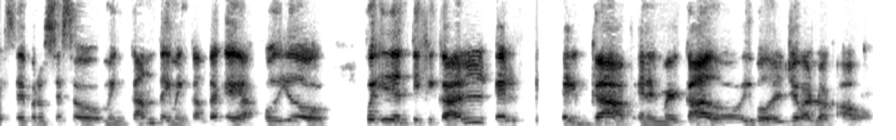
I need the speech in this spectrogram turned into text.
ese proceso me encanta y me encanta que has podido pues, identificar el, el gap en el mercado y poder llevarlo a cabo.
